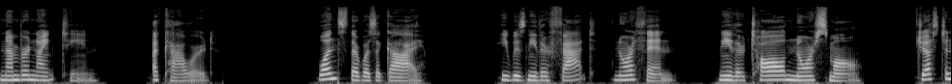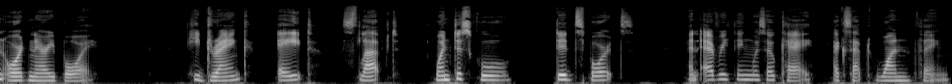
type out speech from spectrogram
Number 19. A Coward. Once there was a guy. He was neither fat nor thin, neither tall nor small, just an ordinary boy. He drank, ate, slept, went to school, did sports, and everything was okay except one thing.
